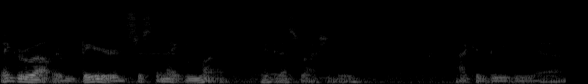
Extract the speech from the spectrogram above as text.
They grew out their beards just to make money. Maybe that's what I should do. I could be the, uh,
